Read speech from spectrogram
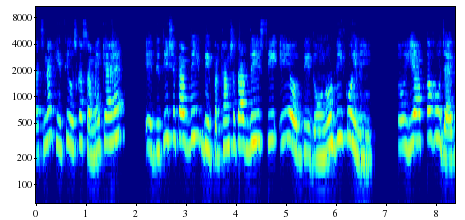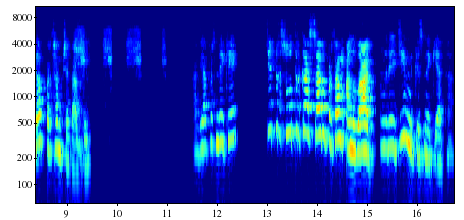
रचना की थी, उसका समय क्या है? ए द्वितीय शताब्दी, बी प्रथम शताब्दी, सी ए और बी दोनों डी कोई नहीं। तो ये आपका हो जाएगा प्रथम शताब्दी। अगला प्रश्न देखिए। चित्र सूत्र का सर्वप्रथम अनुवाद अंग्रेज़ी में किसने किया था?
